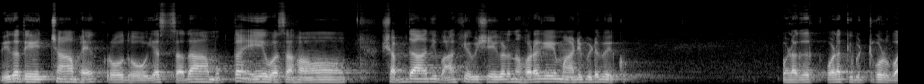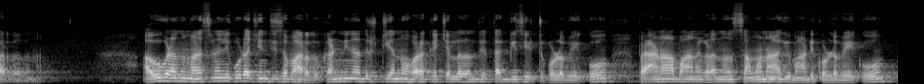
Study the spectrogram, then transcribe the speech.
ವಿಗತೇಚ್ಛಾ ಭಯಕ್ರೋಧೋ ಯಸ್ ಸದಾ ಮುಕ್ತ ಏವ ಸಹ. ಶಬ್ದಾದಿ ಬಾಹ್ಯ ವಿಷಯಗಳನ್ನು ಹೊರಗೆ ಮಾಡಿಬಿಡಬೇಕು. ಒಳಗ, ಒಳಕ್ಕೆ ಬಿಟ್ಟುಕೊಡಬಾರ್ದು ಅದನ್ನು. ಅವುಗಳನ್ನು ಮನಸ್ಸಿನಲ್ಲಿ ಕೂಡ ಚಿಂತಿಸಬಾರದು. ಕಣ್ಣಿನ ದೃಷ್ಟಿಯನ್ನು ಹೊರಕ್ಕೆ ಚೆಲ್ಲದಂತೆ ತಗ್ಗಿಸಿ ಇಟ್ಟುಕೊಳ್ಳಬೇಕು. ಪ್ರಾಣಾಪಾನಗಳನ್ನು ಸಮನಾಗಿ ಮಾಡಿಕೊಳ್ಳಬೇಕು.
